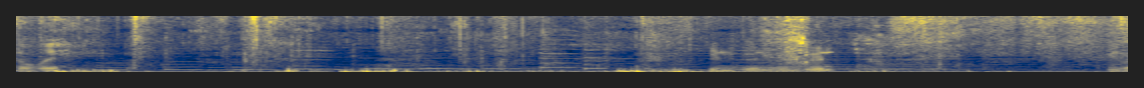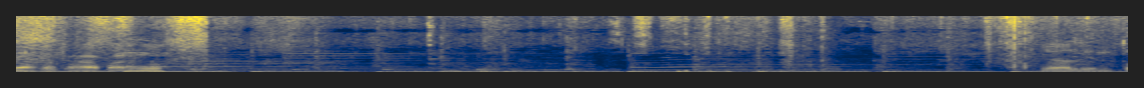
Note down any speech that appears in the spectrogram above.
ได้ว่าแลนตัวเว้ยขึ้นขึ้นขึ้นขึ้นพี่น้องก็ฝาฟังอยู่อย่าเหรียญโต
